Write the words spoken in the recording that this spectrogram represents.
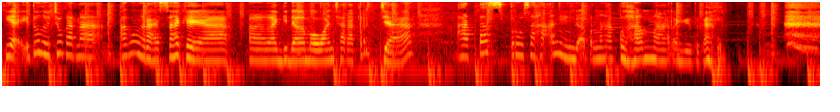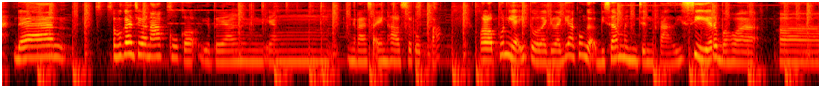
ya itu lucu karena aku ngerasa kayak uh, lagi dalam wawancara kerja atas perusahaan yang nggak pernah aku lamar gitu kan. Dan bukan cuma aku kok gitu yang yang ngerasain hal serupa. Walaupun ya itu lagi-lagi aku nggak bisa mengeneralisir bahwa uh,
